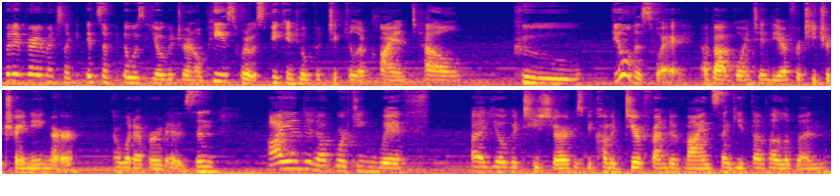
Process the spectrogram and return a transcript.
But it very much like it's a it was a yoga journal piece where it was speaking to a particular clientele who feel this way about going to India for teacher training or or whatever it is. And I ended up working with a yoga teacher who's become a dear friend of mine, Sangeeta Vallabhan,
